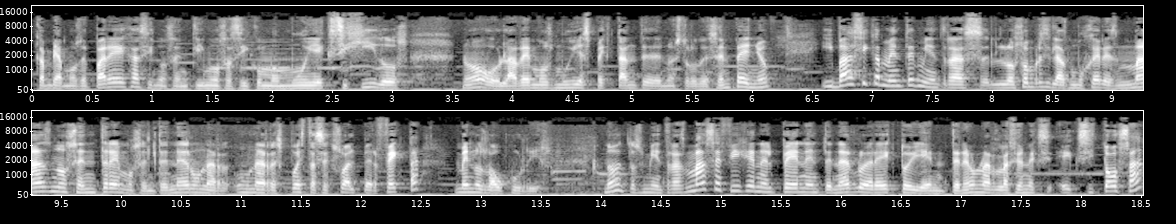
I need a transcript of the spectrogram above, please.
cambiamos de pareja, si nos sentimos así como muy exigidos, ¿no? O la vemos muy expectante de nuestro desempeño. Y básicamente mientras los hombres y las mujeres más nos centremos en tener una, una respuesta sexual perfecta, menos va a ocurrir. ¿No? Entonces, mientras más se fije en el pene, en tenerlo erecto y en tener una relación ex- exitosa,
